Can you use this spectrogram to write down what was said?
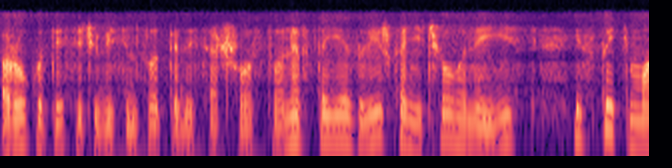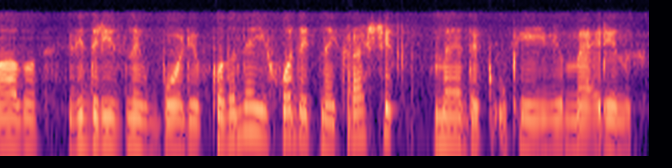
року 1856 Не встає з ліжка, нічого не їсть і спить мало від різних болів. Коло неї ходить найкращий медик у Києві Мерінг.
